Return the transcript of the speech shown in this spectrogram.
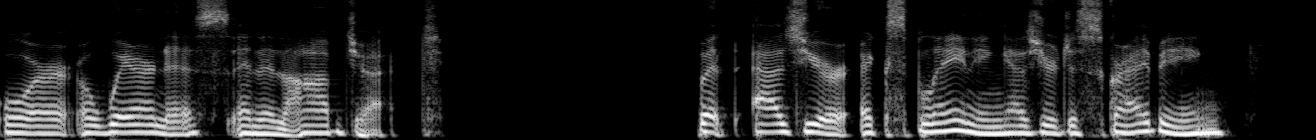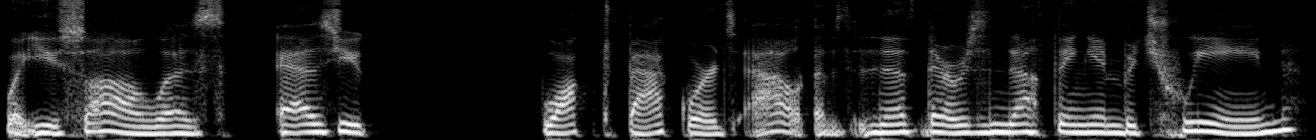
or awareness and an object. But as you're explaining, as you're describing, what you saw was as you walked backwards out of there was nothing in between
